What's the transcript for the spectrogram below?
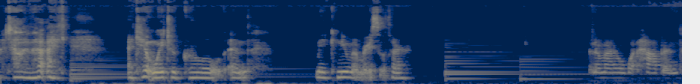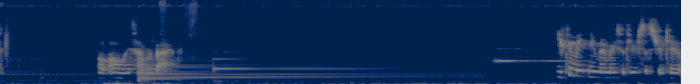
I tell her that I, I can't wait to grow old and make new memories with her. I'll always have her back. You can make new memories with your sister too.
